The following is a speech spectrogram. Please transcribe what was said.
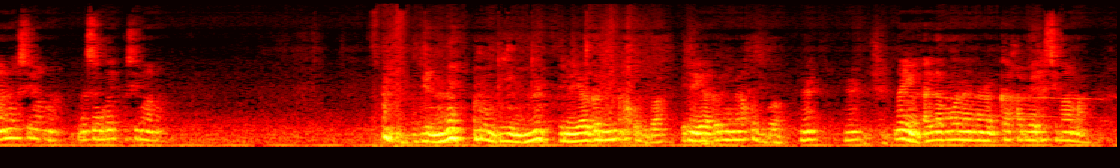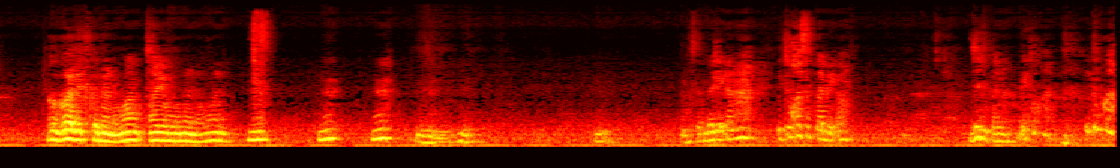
Ano si mama? Nasugat ko si mama. Din mo, ano din mo? Pinayagan mo na ako, diba? Pinayagan mo na ako, diba? Hmm? Hmm? Ngayon, alam mo na na nagkakamera si mama. Gagalit ka na naman. Ayaw mo na naman. Hmm? Hmm? Hmm? Hmm? Hmm? Hmm? Sandali lang ha. Dito ka sa tabi, oh. Diyan ka lang. Dito ka. Dito ka.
